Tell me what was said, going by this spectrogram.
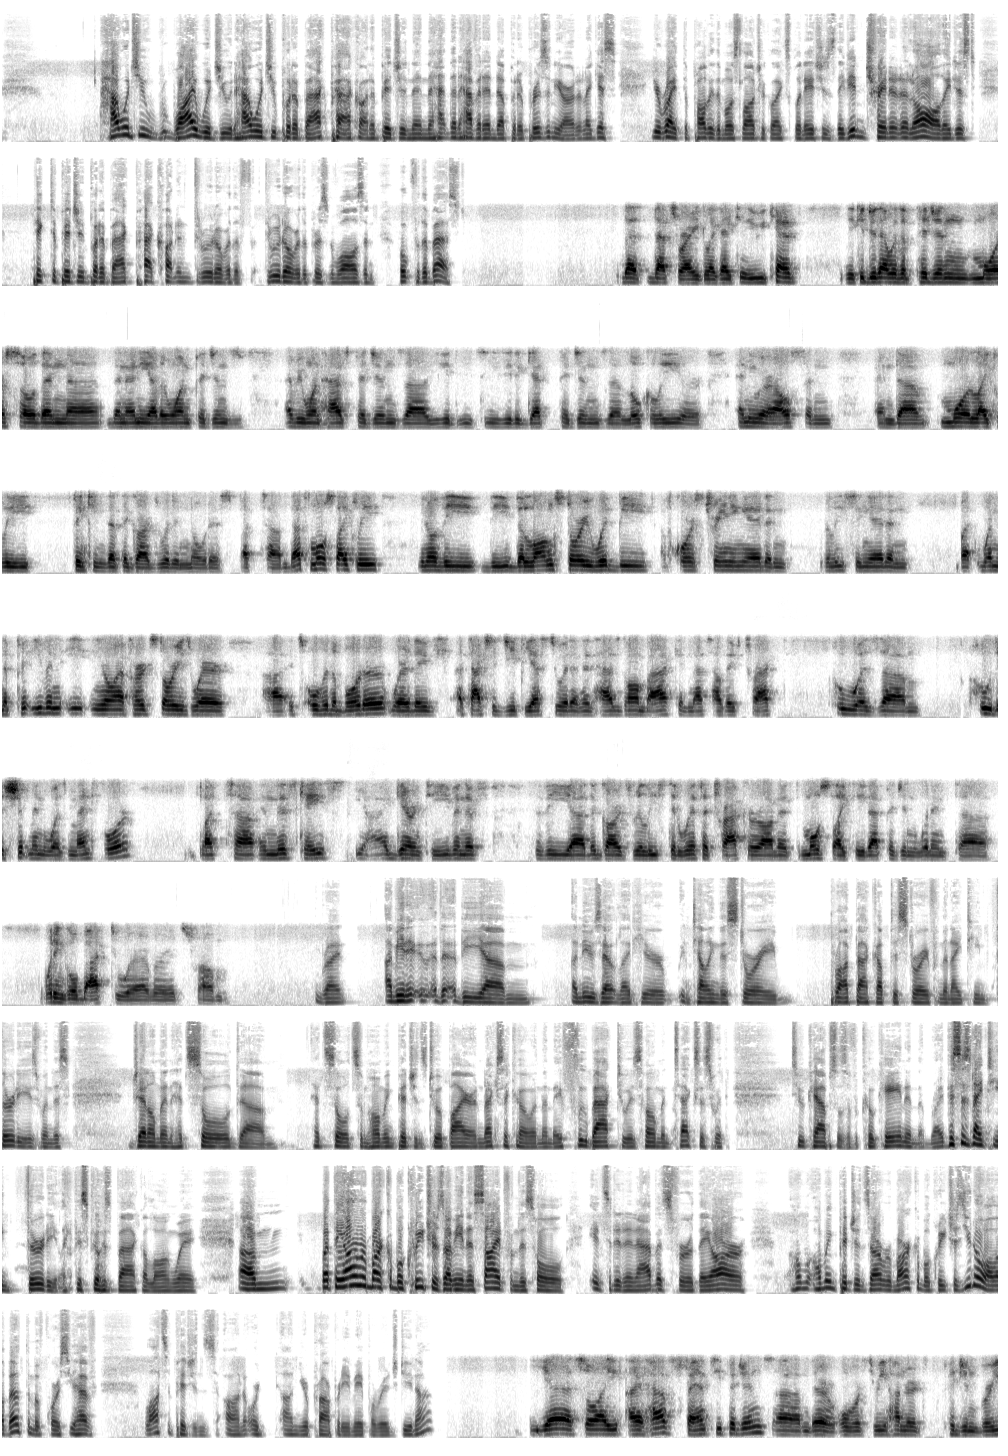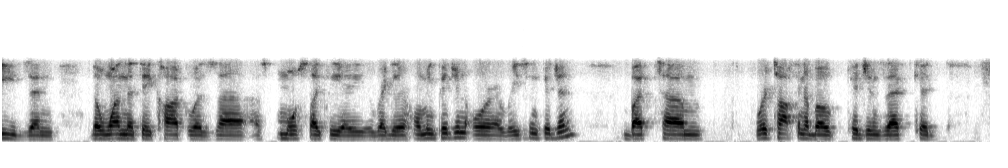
how would you why would you and how would you put a backpack on a pigeon and then have it end up in a prison yard? And I guess you're right. The probably the most logical explanation is they didn't train it at all. They just picked a pigeon, put a backpack on, it, and threw it over the threw it over the prison walls and hope for the best. That that's right. Like I can, you can't you could do that with a pigeon more so than uh, than any other one. Pigeons, everyone has pigeons. Uh, you, it's easy to get pigeons uh, locally or anywhere else, and and uh, more likely thinking that the guards wouldn't notice. But um, that's most likely. You know, the the the long story would be, of course, training it and releasing it, and but when the even you know I've heard stories where uh, it's over the border where they've attached a GPS to it and it has gone back, and that's how they've tracked who was um, who the shipment was meant for. But uh, in this case, yeah, I guarantee even if the uh, the guards released it with a tracker on it, most likely that pigeon wouldn't uh, wouldn't go back to wherever it's from. Right. I mean, the, the um, a news outlet here in telling this story brought back up this story from the 1930s when this gentleman had sold um, had sold some homing pigeons to a buyer in Mexico, and then they flew back to his home in Texas with two capsules of cocaine in them. Right, this is 1930. Like this goes back a long way. Um, but they are remarkable creatures. I mean, aside from this whole incident in Abbotsford, they are homing pigeons are remarkable creatures. You know all about them, of course. You have lots of pigeons on or on your property in Maple Ridge, do you not? Yeah, so I I have fancy pigeons. Um, there are over 300 pigeon breeds, and the one that they caught was uh, a, most likely a regular homing pigeon or a racing pigeon. But um, we're talking about pigeons that could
